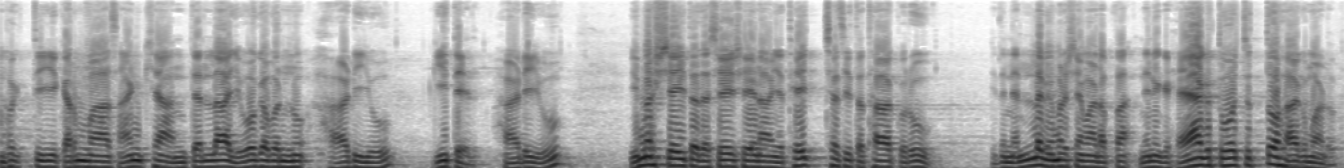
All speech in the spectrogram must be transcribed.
ಭಕ್ತಿ, ಕರ್ಮ, ಸಾಂಖ್ಯ ಅಂತೆಲ್ಲ ಯೋಗವನ್ನು ಹಾಡಿಯೂ, ಗೀತೆ ಹಾಡಿಯೂ, ವಿಮರ್ಶಯಿತ ದಶೇಷೇಣ ಯಥೇಚ್ಛಸಿ ತಥಾ ಕುರು ಇದನ್ನೆಲ್ಲ ವಿಮರ್ಶೆ ಮಾಡಪ್ಪ, ನಿನಗೆ ಹೇಗೆ ತೋಚುತ್ತೋ ಹಾಗೆ ಮಾಡು.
